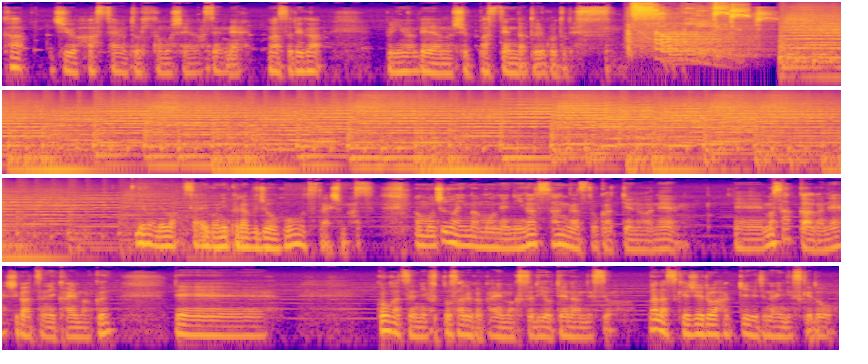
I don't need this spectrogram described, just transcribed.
か18歳の時かもしれませんね。まあそれがプリマベラの出発点だということです。ではでは最後にクラブ情報をお伝えします。まあ、もちろん今もうね2月3月とかっていうのはね、えー、まあ、サッカーがね4月に開幕で5月にフットサルが開幕する予定なんですよ。まだスケジュールははっきり出てないんですけど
